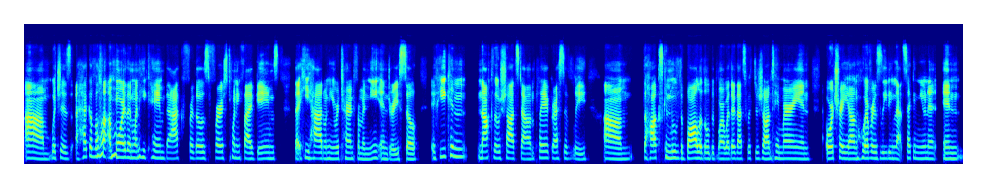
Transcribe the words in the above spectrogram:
um, which is a heck of a lot more than when he came back for those first 25 games that he had when he returned from a knee injury. So if he can knock those shots down, play aggressively, um, the Hawks can move the ball a little bit more, whether that's with DeJounte Murray and or Trae Young, whoever is leading that second unit in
